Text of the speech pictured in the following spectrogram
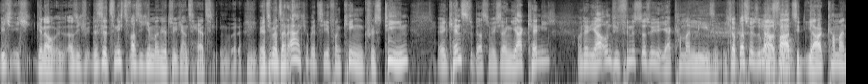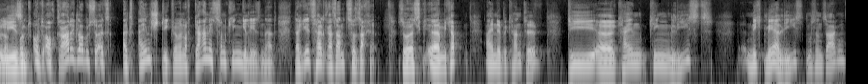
ich, ich, genau, also ich, das ist jetzt nichts, was ich jemandem natürlich ans Herz legen würde. Hm. Wenn jetzt jemand sagt, ah, ich habe jetzt hier von King Christine, äh, kennst du das? Dann würde ich sagen, ja, kenne ich. Und dann, ja, und wie findest du das? Ja, kann man lesen. Ich glaube, das wäre so Ja, mein so. Fazit. Ja, kann man lesen. Und, und auch gerade, glaube ich, so als, als Einstieg, wenn man noch gar nichts von King gelesen hat, da geht's halt rasant zur Sache. So, es, ähm, ich habe eine Bekannte, die äh, kein King liest, nicht mehr liest, muss man sagen,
